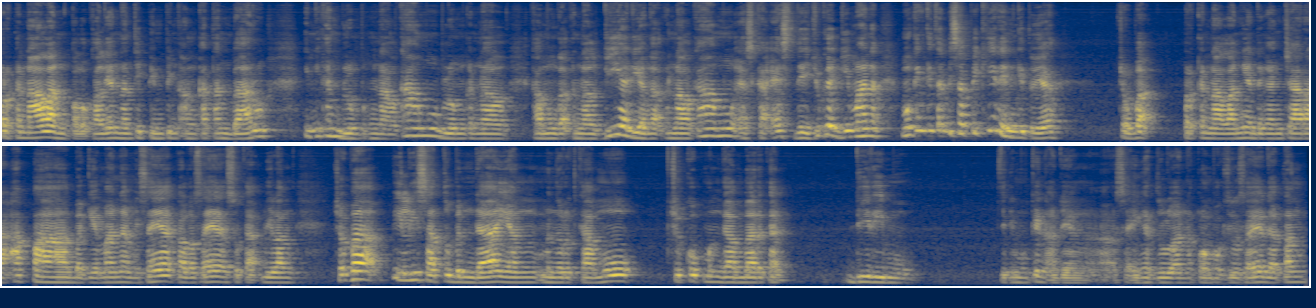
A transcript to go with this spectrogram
Perkenalan kalau kalian nanti pimpin angkatan baru ini kan belum kenal kamu belum kenal kamu nggak kenal dia dia nggak kenal kamu SKSD juga gimana? Mungkin kita bisa pikirin gitu ya. Coba perkenalannya dengan cara apa, bagaimana. Misalnya kalau saya suka bilang, coba pilih satu benda yang menurut kamu cukup menggambarkan dirimu. Jadi mungkin ada yang eh, saya ingat dulu anak kelompok kecil saya datang,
